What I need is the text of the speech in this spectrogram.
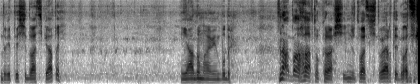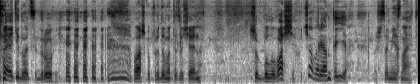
2025. Я думаю, він буде набагато краще, ніж 24, 23, 22. Важко придумати, звичайно, щоб було важче, хоча варіанти є. Ви ж самі знаєте.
